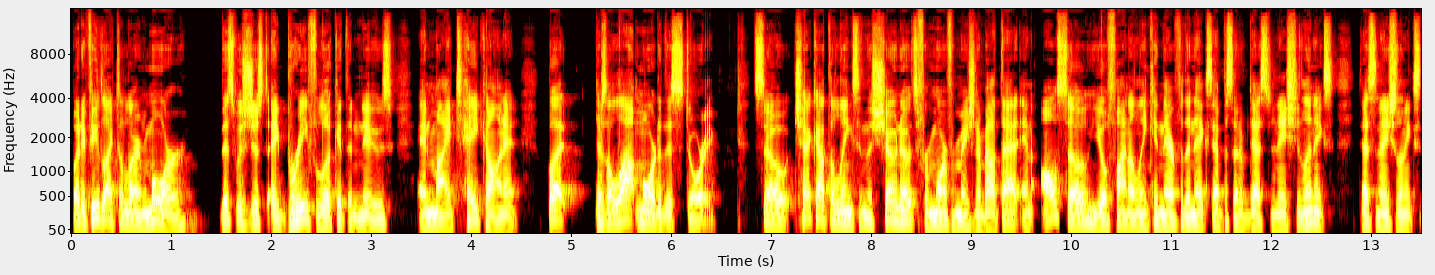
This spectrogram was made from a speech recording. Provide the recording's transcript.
But if you'd like to learn more, this was just a brief look at the news and my take on it. But there's a lot more to this story. So check out the links in the show notes for more information about that. And also, you'll find a link in there for the next episode of Destination Linux, Destination Linux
